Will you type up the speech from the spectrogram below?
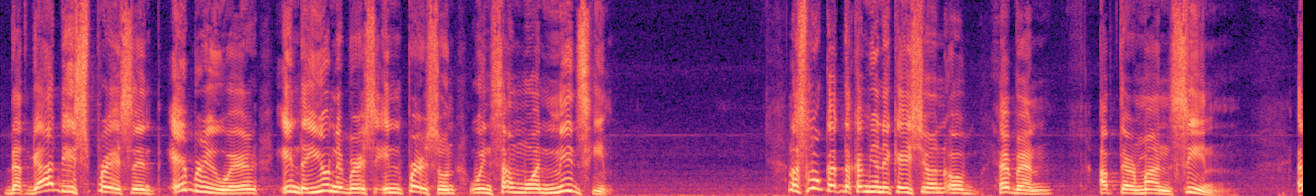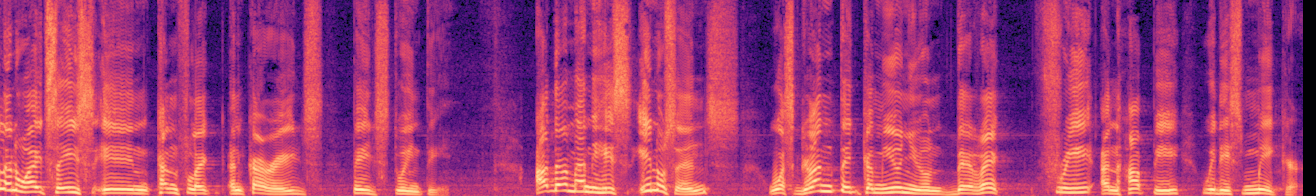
that God is present everywhere in the universe in person when someone needs Him. Let's look at the communication of heaven after man's sin. Ellen White says in Conflict and Courage, page 20, Adam and his innocence was granted communion direct, free, and happy with his Maker.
